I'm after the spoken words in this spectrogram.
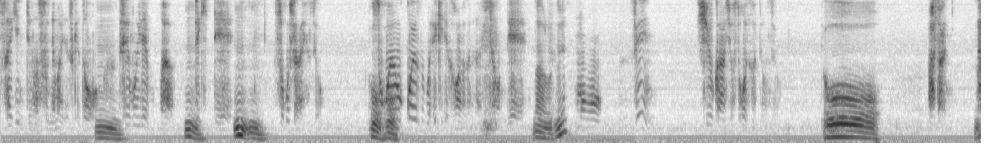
最近っていうのは数年前ですけど、うんセブンイレブンができて、うんうんそこしかないんですよほうほうそこを超えるともう駅で買わなきゃなっちゃうんでなるほどねもう全週刊誌をそこで買ってるんですよおお朝にな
